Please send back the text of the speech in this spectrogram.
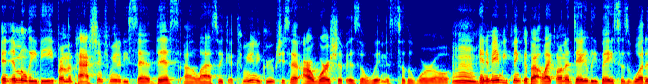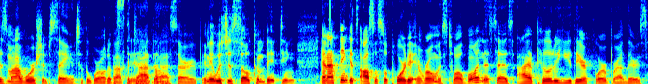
And Emily B from the Passion Community said this uh, last week at community group. She said, Our worship is a witness to the world. Mm. And it made me think about, like, on a daily basis, what is my worship saying to the world about That's the good, God that I serve? And it was just so convicting. And I think it's also supported in Romans 12 1 that says, I appeal to you, therefore, brothers,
